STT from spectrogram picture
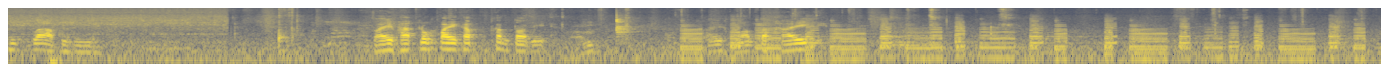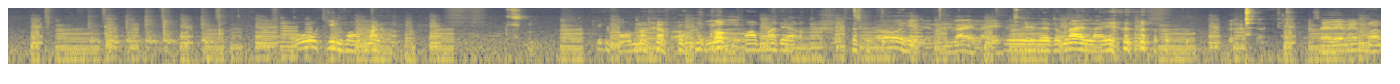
พริกลาบลุงอินใส่ผักลงไปครับขั้นตอนนี้ใส่หอมตะไคร้โอ้กลินหอมมาแล้วครับกลินหอมมาแล้วหอมก็หอมมาแล้วโอ้เห็ดอันน้ำลายไหลเออเลยทำลายไหล ใส่เลยไหมพร้อม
